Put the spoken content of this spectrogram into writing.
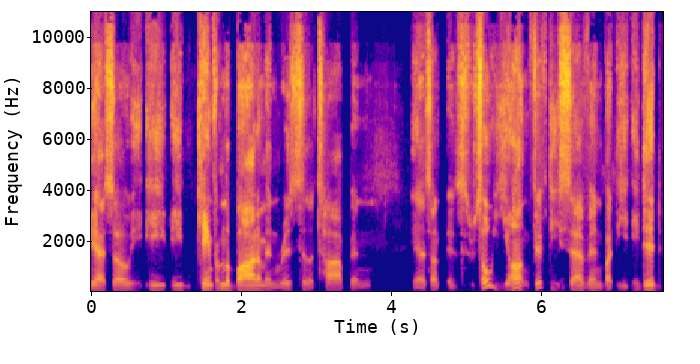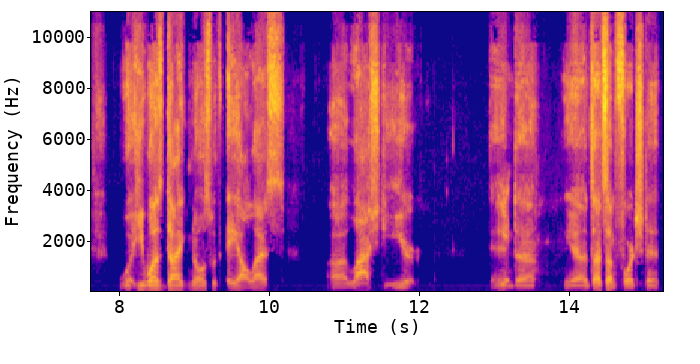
Yeah. So he he came from the bottom and rose to the top, and yeah, it's it's so young, fifty seven, but he he did what he was diagnosed with ALS uh, last year, Ye- and uh, yeah, that's unfortunate.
